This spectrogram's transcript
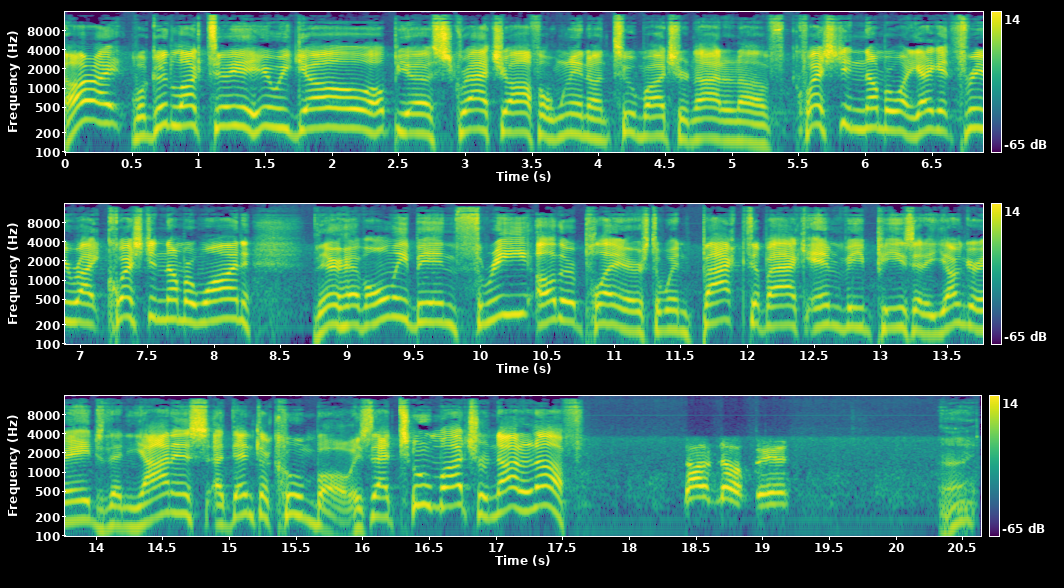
All right. Well, good luck to you. Here we go. Hope you scratch off a win on too much or not enough. Question number one. You got to get three right. Question number one. There have only been three other players to win back to back MVPs at a younger age than Giannis Antetokounmpo. Is that too much or not enough? Not enough, man. All right.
